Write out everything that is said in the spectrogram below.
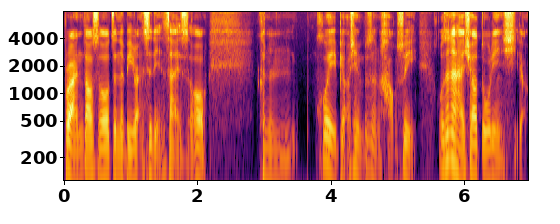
不然到时候真的比软式联赛的时候可能会表现不是很好，所以我真的还需要多练习的。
